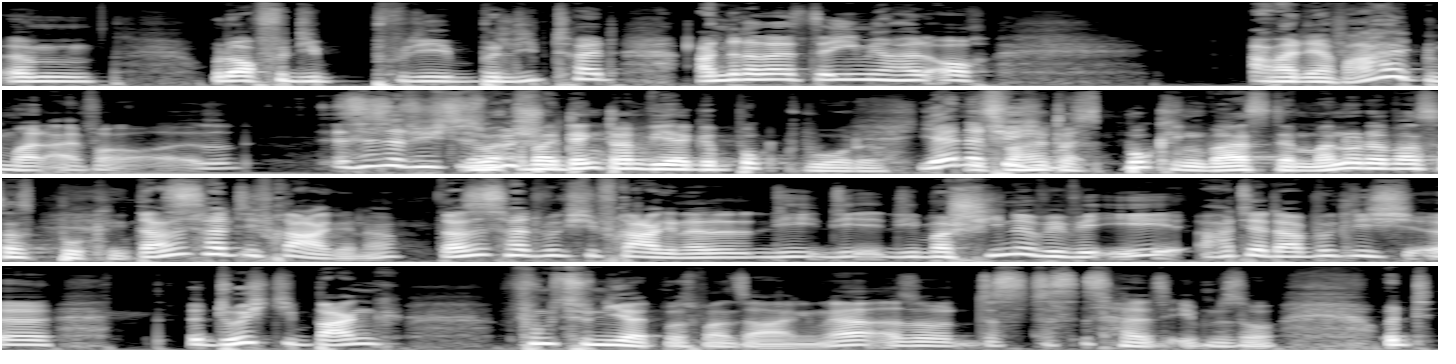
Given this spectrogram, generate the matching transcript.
Ähm, und auch für die, für die Beliebtheit. Andererseits denke ich mir halt auch, aber der war halt nun mal einfach. Also, es ist natürlich diese Aber, Mischung. aber denk dran, wie er gebuckt wurde. Ja, Das war natürlich. halt das Booking. War es der Mann oder war es das Booking? Das ist halt die Frage, ne? Das ist halt wirklich die Frage. Ne? Die, die, die Maschine WWE hat ja da wirklich äh, durch die Bank funktioniert, muss man sagen. Ne? Also das, das ist halt eben so. Und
